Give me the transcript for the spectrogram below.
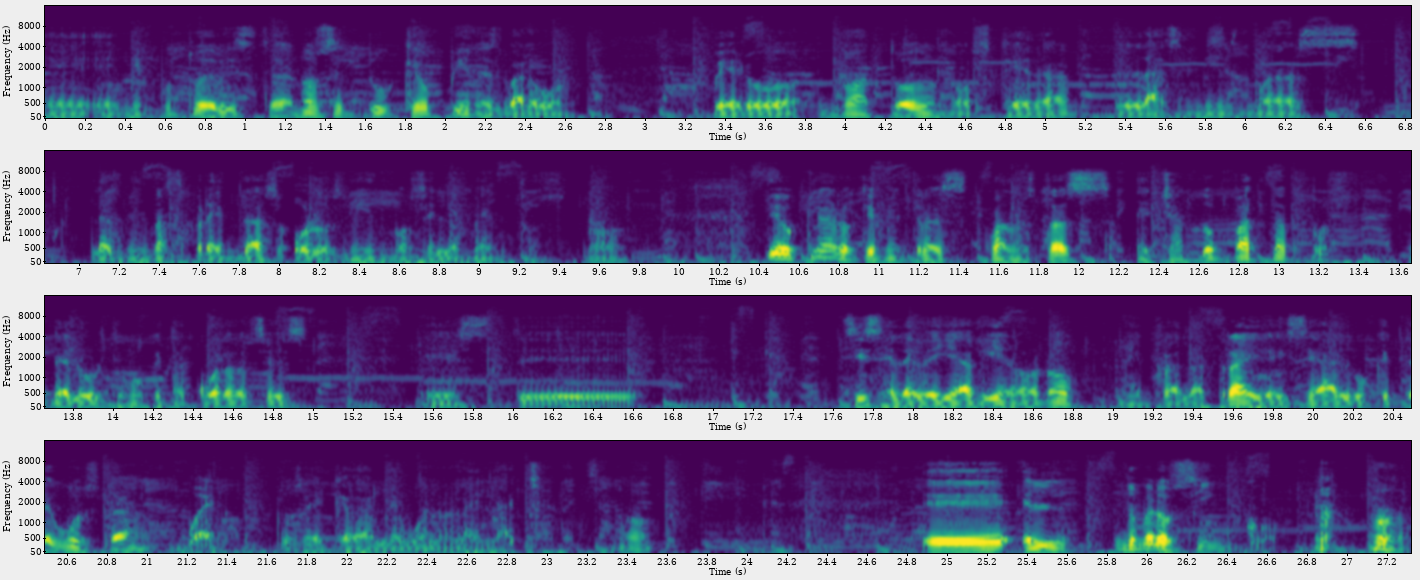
eh, en mi punto de vista, no sé tú qué opinas, Barbón, pero no a todos nos quedan las mismas, las mismas prendas o los mismos elementos, ¿no? Digo, claro que mientras cuando estás echando pata, pues de lo último que te acuerdas es este si se le veía bien o no, mientras la traiga y sea algo que te gusta, bueno, pues hay que darle vuelo a la hilacha, ¿no? Eh, el número 5,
